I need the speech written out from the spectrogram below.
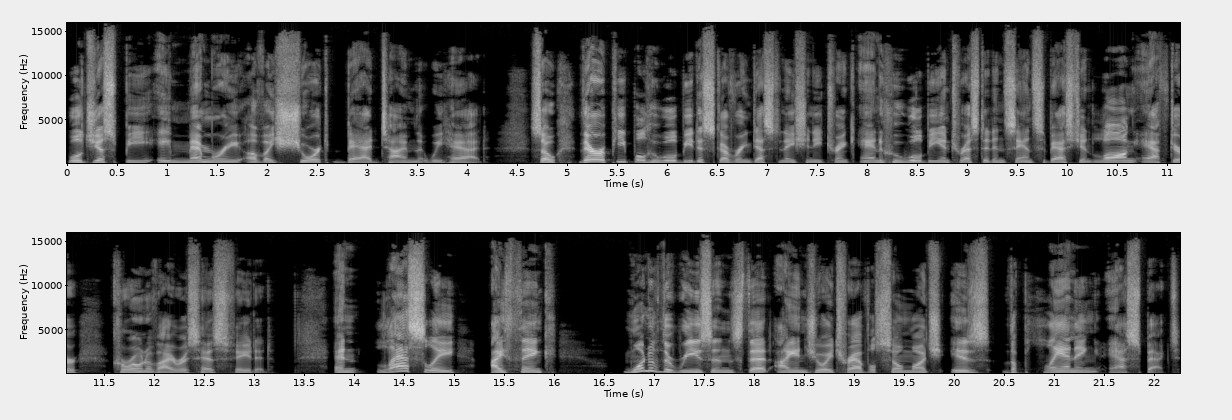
will just be a memory of a short bad time that we had. So there are people who will be discovering Destination Eat Drink and who will be interested in San Sebastian long after coronavirus has faded. And lastly, I think one of the reasons that I enjoy travel so much is the planning aspect.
